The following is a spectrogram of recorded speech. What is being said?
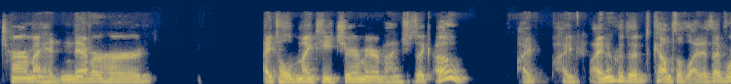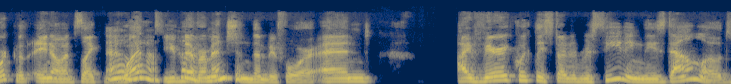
term I had never heard. I told my teacher, Mirabai, she's like, Oh, I, I, I know who the Council of Light is. I've worked with, you know, it's like, oh, what? Wow. You've huh. never mentioned them before. And I very quickly started receiving these downloads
